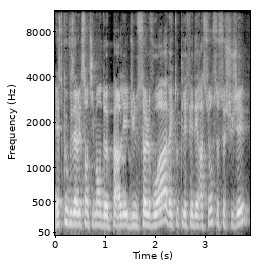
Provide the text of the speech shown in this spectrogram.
Est-ce que vous avez le sentiment de parler d'une seule voix avec toutes les fédérations sur ce sujet?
